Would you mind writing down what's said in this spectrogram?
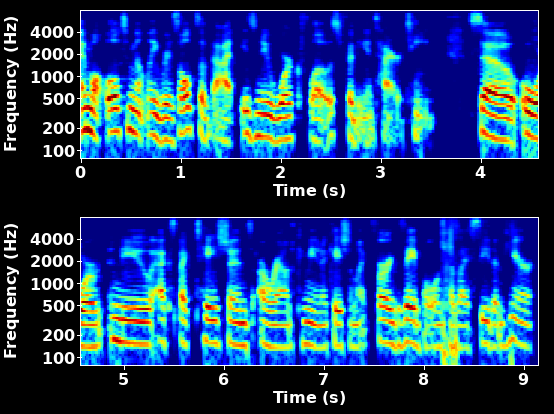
And what ultimately results of that is new workflows for the entire team. So, or new expectations around communication. Like, for example, because I see them here,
